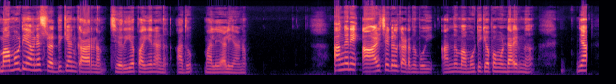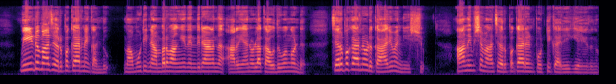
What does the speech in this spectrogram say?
മമ്മൂട്ടി അവനെ ശ്രദ്ധിക്കാൻ കാരണം ചെറിയ പയ്യനാണ് അതും മലയാളിയാണ്. അങ്ങനെ ആഴ്ചകൾ കടന്നുപോയി. അന്ന് മമ്മൂട്ടിക്കൊപ്പം ഉണ്ടായിരുന്ന ഞാൻ വീണ്ടും ആ ചെറുപ്പക്കാരനെ കണ്ടു. മമ്മൂട്ടി നമ്പർ വാങ്ങിയത് എന്തിനാണെന്ന് അറിയാനുള്ള കൗതുകം കൊണ്ട് ചെറുപ്പക്കാരനോട് കാര്യം അന്വേഷിച്ചു ആ നിമിഷം ആ ചെറുപ്പക്കാരൻ പൊട്ടിക്കരയുകയായിരുന്നു.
